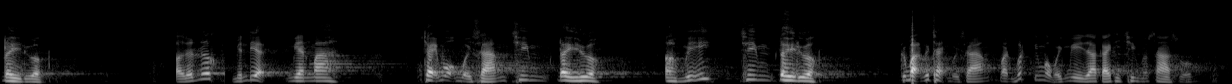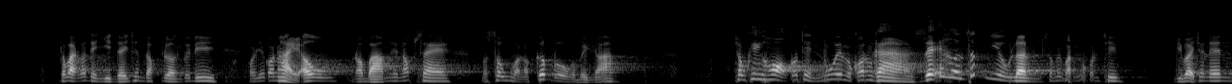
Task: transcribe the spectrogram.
đầy đường. Ở đất nước Miến Điện, Myanmar, chạy bộ buổi sáng chim đầy đường. Ở mỹ, chim đầy đường. Các bạn cứ chạy buổi sáng, bạn vứt cái mẩu bánh mì ra cái thì chim nó xà xuống. Các bạn có thể nhìn thấy trên dọc đường tôi đi, có những con hải âu, nó bám trên nóc xe, nó xông vào, nó cướp đồ của mình, nó ăn trong khi họ có thể nuôi một con gà dễ hơn rất nhiều lần so với bắn một con chim. Vì vậy cho nên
